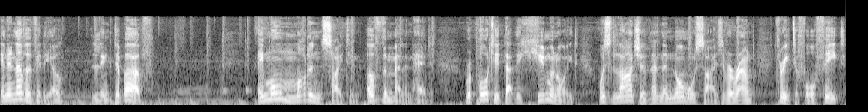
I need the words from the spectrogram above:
in another video linked above. A more modern sighting of the melon head reported that the humanoid was larger than the normal size of around 3 to 4 feet.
